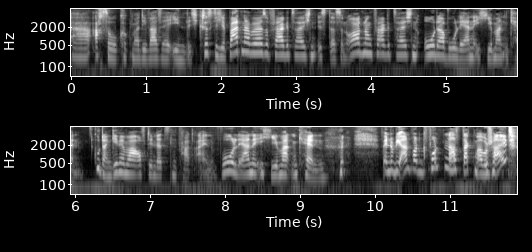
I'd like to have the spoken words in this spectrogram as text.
Äh, ach so, guck mal, die war sehr ähnlich. Christliche Partnerbörse, Fragezeichen, ist das in Ordnung, Fragezeichen, oder wo lerne ich jemanden kennen? Gut, dann gehen wir mal auf den letzten Part ein. Wo lerne ich jemanden kennen? Wenn du die Antwort gefunden hast, sag mal Bescheid.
